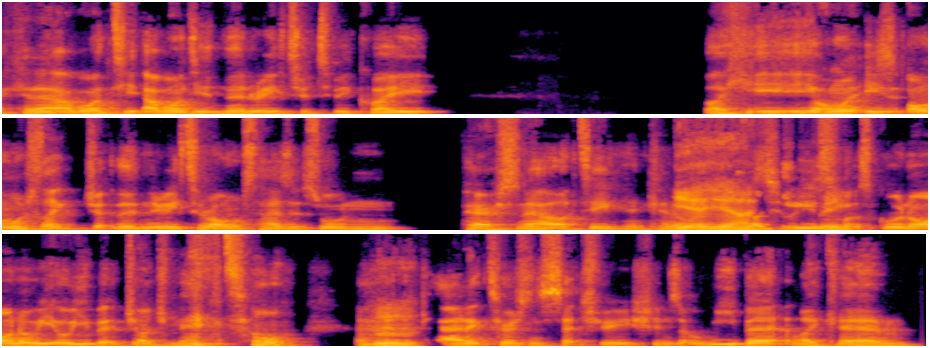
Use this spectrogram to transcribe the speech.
I kind of I wanted I wanted the narrator to be quite like he, he almost he's almost like the narrator almost has its own personality and kind of Yeah, like yeah, judges what's going on a wee, a wee bit judgmental Hmm. characters and situations a wee bit like um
